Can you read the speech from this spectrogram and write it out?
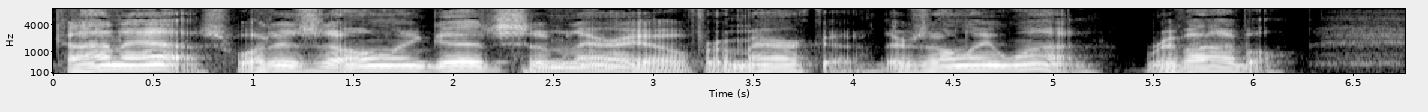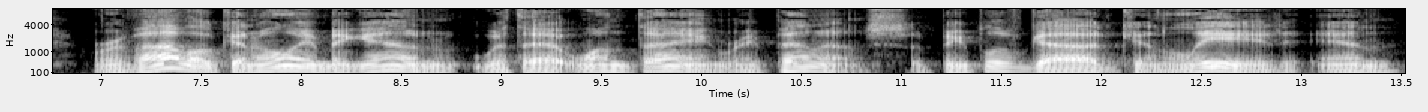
Cahn asks, What is the only good scenario for America? There's only one revival. Revival can only begin with that one thing repentance. The people of God can lead in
